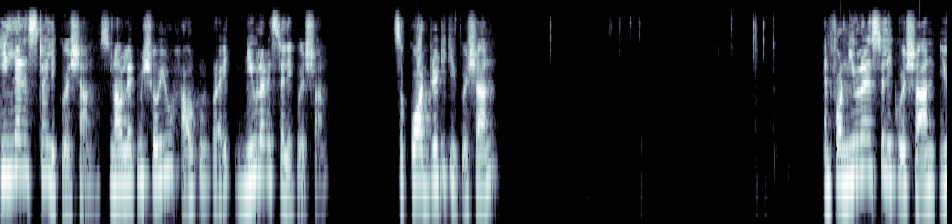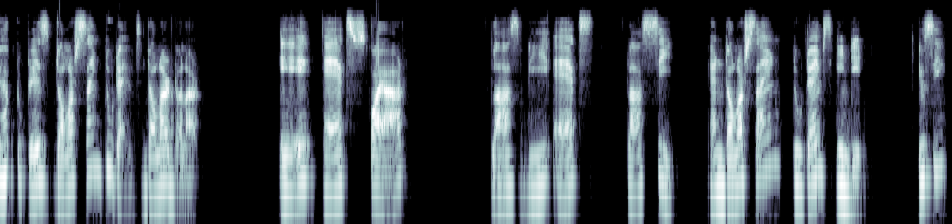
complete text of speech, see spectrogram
inline style equation. So now let me show you how to write newline style equation. So quadratic equation. And for newline style equation you have to press dollar sign two times dollar dollar. A x square plus bx plus c. And dollar sign two times indeed. You see,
